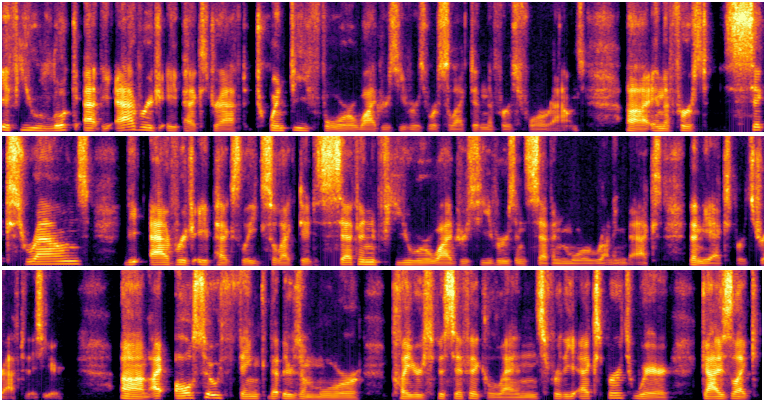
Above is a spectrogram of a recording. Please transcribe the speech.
if you look at the average Apex draft, 24 wide receivers were selected in the first four rounds. Uh, in the first six rounds, the average Apex League selected seven fewer wide receivers and seven more running backs than the experts draft this year. Um, I also think that there's a more player specific lens for the experts where guys like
